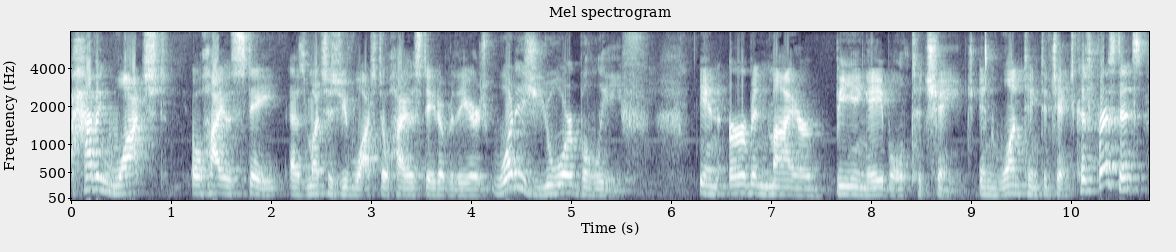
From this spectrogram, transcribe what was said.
having watched Ohio State as much as you've watched Ohio State over the years, what is your belief in Urban Meyer being able to change, in wanting to change? Because, for instance,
